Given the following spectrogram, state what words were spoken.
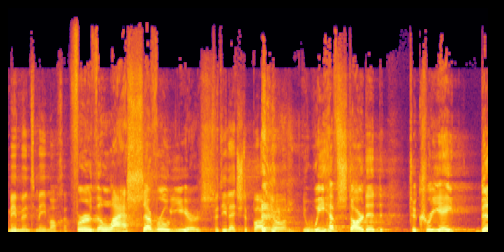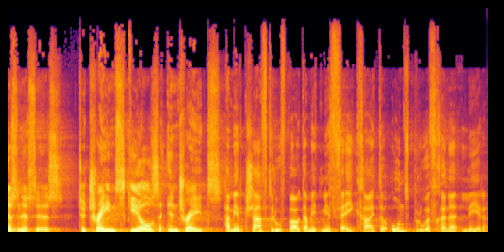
Wir müssen mehr machen. For the last several years, Für die letzten paar Jahre we have started to create businesses to train skills and trades. haben wir Geschäfte aufgebaut, damit wir Fähigkeiten und Beruf können lernen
